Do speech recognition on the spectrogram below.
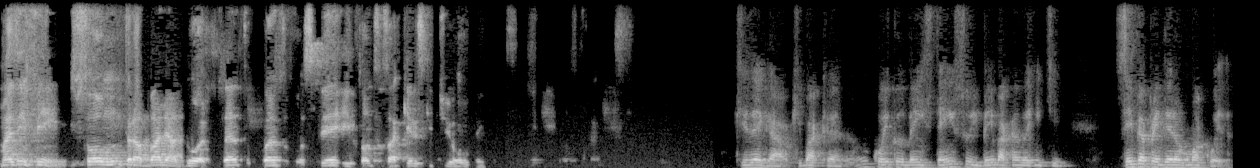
Mas, enfim, sou um trabalhador, tanto quanto você e todos aqueles que te ouvem. Que legal, que bacana. Um currículo bem extenso e bem bacana da gente sempre aprender alguma coisa.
